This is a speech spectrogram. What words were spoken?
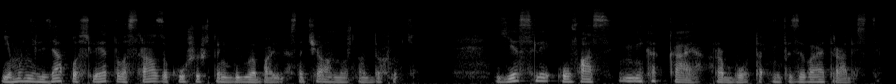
ему нельзя после этого сразу кушать что-нибудь глобальное. Сначала нужно отдохнуть. Если у вас никакая работа не вызывает радости,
